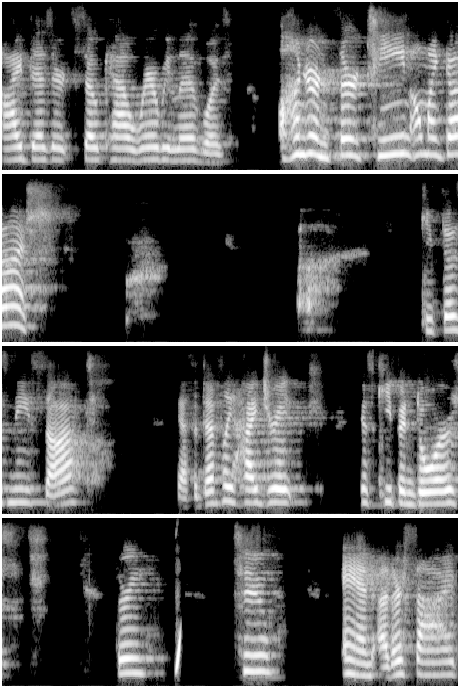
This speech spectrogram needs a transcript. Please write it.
High desert SoCal, where we live, was 113. Oh my gosh. Keep those knees soft. Yeah, so definitely hydrate. Just keep indoors. Three, two, and other side.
